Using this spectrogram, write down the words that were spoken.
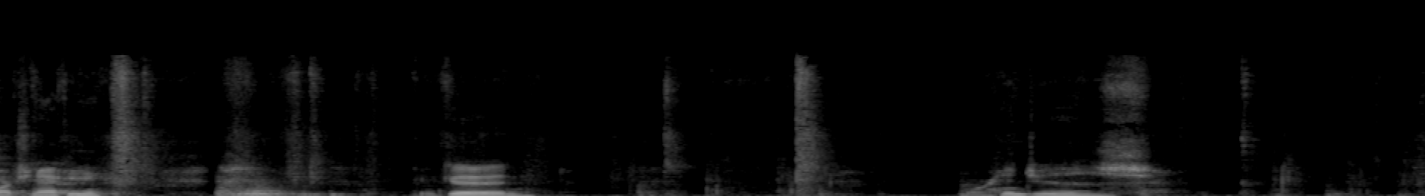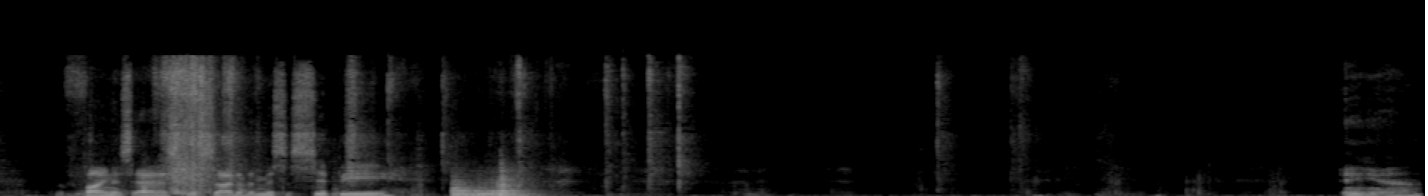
Mark Schnacky. Good. More hinges. The finest ass this side of the Mississippi. And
